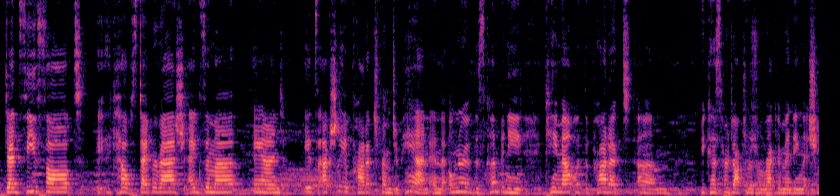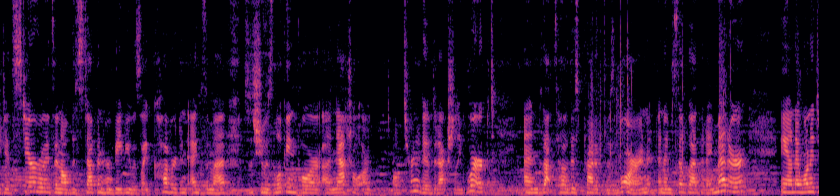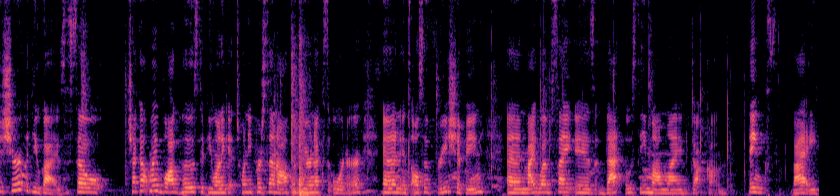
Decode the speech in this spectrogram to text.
Dead sea salt, it helps diaper rash, eczema, and it's actually a product from Japan. And the owner of this company came out with the product um, because her doctors were recommending that she did steroids and all this stuff, and her baby was like covered in eczema. So she was looking for a natural alternative that actually worked, and that's how this product was born. And I'm so glad that I met her, and I wanted to share it with you guys. So check out my blog post if you want to get 20% off of your next order. And it's also free shipping. And my website is thatocmomlife.com. Thanks. Bye.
